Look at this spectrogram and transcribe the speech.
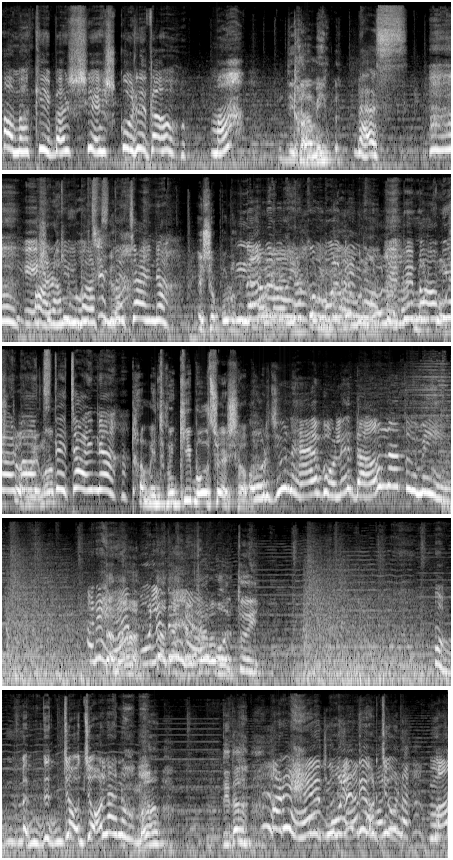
আমাকে এবার শেষ করে দাও। মা? দিদা আমি ব্যাস। আর আমি বাঁচতে চাই না। এসব বলো না, না, এরকম বলবেন না। দেবী মা, আমি আর। বাঁচতে চাই না। তুমি কি বলছো এসব? অর্জুন হ্যাঁ বলে দাও না তুমি। আরে হ্যাঁ বলে দাও। বল তুই। জ- জল আনো। মা দিদা। আরে হ্যাঁ বলে দে অর্জুন। মা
